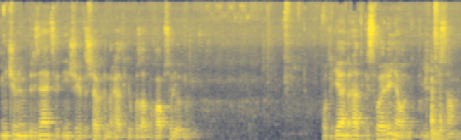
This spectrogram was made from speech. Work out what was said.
нічим не відрізняється від інших дешевих енергетиків по запаху абсолютно. От є енергетики своя лінія, вони такий самий.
